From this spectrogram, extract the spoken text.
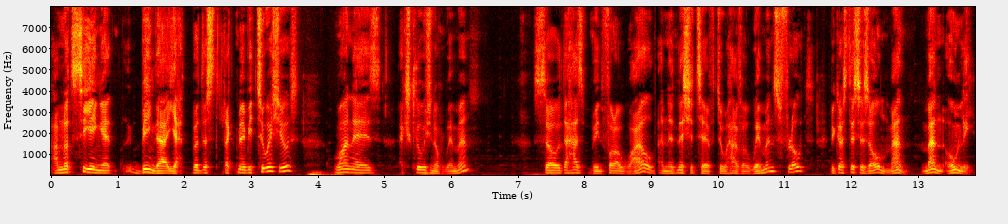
I'm not seeing it being there yet, but there's like maybe two issues. One is exclusion of women. So there has been for a while an initiative to have a women's float because this is all men men only.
